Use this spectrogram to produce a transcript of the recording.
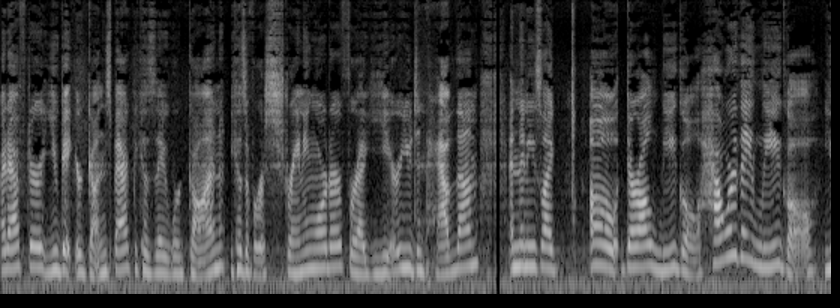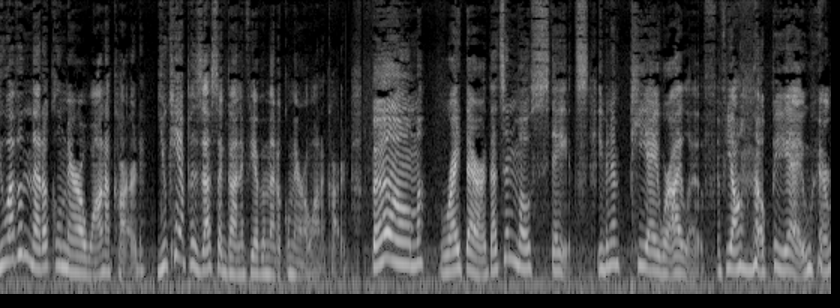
right after you get your guns back because they were gone because of a restraining order for a year. You didn't have them. And then he's like, Oh, they're all legal. How are they legal? You have a medical marijuana card. You can't possess a gun if you have a medical marijuana card. Boom! Right there. That's in most states. Even in PA where I live. If y'all know PA, we're,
